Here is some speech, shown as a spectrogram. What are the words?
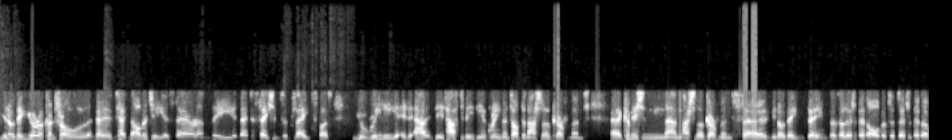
you know, the Eurocontrol, the technology is there and the legislation's in place. But you really, it, it has to be the agreement of the national government uh, commission and national governments, uh, you know, they, they, there's a little bit, always a little bit of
